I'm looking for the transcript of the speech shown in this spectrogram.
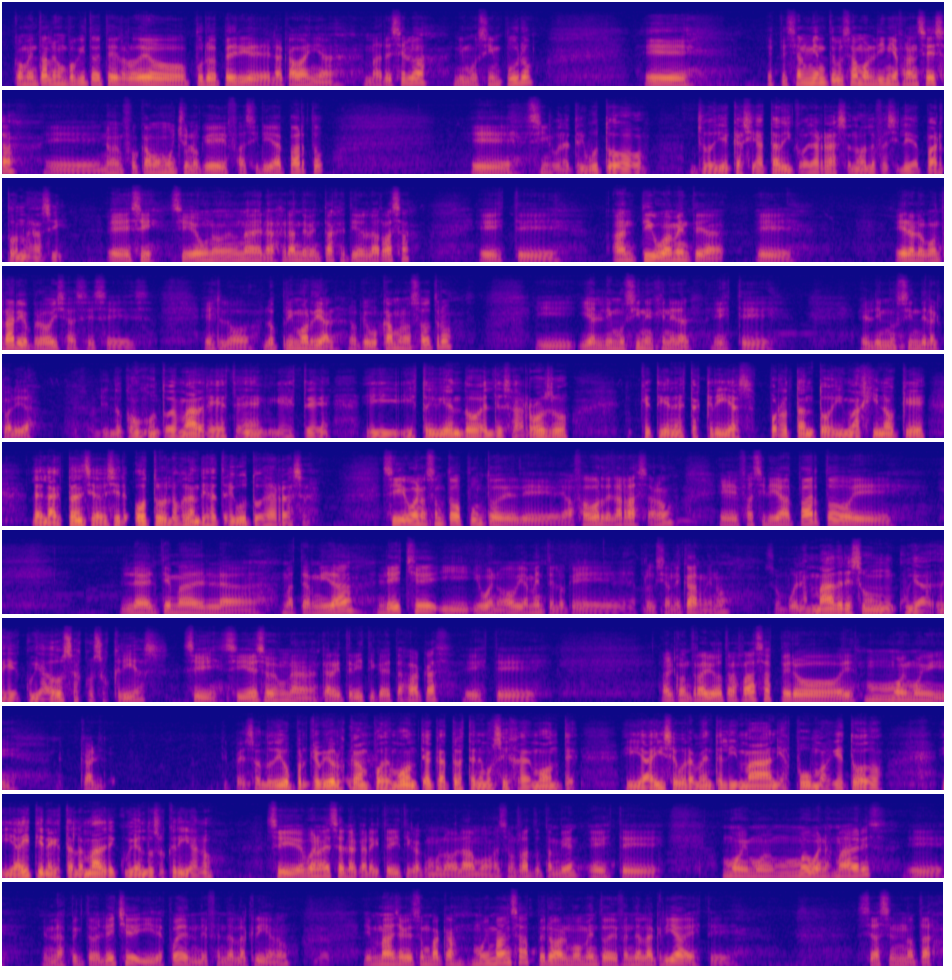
comentarles un poquito, este es el rodeo puro de Pedri de la cabaña Madre Selva, limusín puro. Eh, especialmente usamos línea francesa, eh, nos enfocamos mucho en lo que es facilidad de parto. Eh, Es un atributo, yo diría casi atávico de la raza, ¿no? La facilidad de parto no es así. Eh, sí, sí, es uno- una de las grandes ventajas que tiene la raza. Este, antiguamente eh, era lo contrario, pero hoy ya se- se- es, lo, lo primordial, lo que buscamos nosotros y, y el limusín en general, este, el limusín de la actualidad. Es un lindo conjunto de madres este, ¿eh? Y este y, y estoy viendo el desarrollo que tienen estas crías, por lo tanto imagino que la lactancia debe ser otro de los grandes atributos de la raza. Sí, bueno, son todos puntos de, de- a favor de la raza, ¿no? Eh, facilidad de parto, eh, la- el tema de la maternidad, leche y, y, bueno, obviamente lo que es la producción de carne, ¿no? Son buenas madres, son cuida- eh, cuidadosas con sus crías. Sí, sí, eso es una característica de estas vacas, este, al contrario de otras razas, pero es muy, muy... cal- Estoy pensando, digo, porque veo los campos de monte, acá atrás tenemos ceja de monte, y ahí seguramente limán y espumas y de todo. Y ahí tiene que estar la madre cuidando a su cría, ¿no? Sí, bueno, esa es la característica, como lo hablábamos hace un rato también. Este, muy, muy, muy buenas madres eh, en el aspecto de leche y después en defender la cría, ¿no? Eh, más allá que son vacas muy mansas, pero al momento de defender la cría este, se hacen notar.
